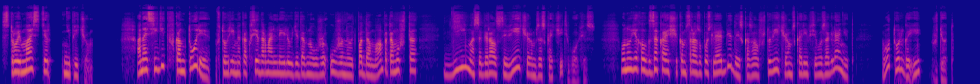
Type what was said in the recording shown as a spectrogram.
строймастер ни при чем. Она сидит в конторе, в то время как все нормальные люди давно уже ужинают по домам, потому что Дима собирался вечером заскочить в офис. Он уехал к заказчикам сразу после обеда и сказал, что вечером, скорее всего, заглянет. Вот Ольга и ждет.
